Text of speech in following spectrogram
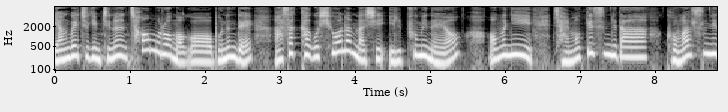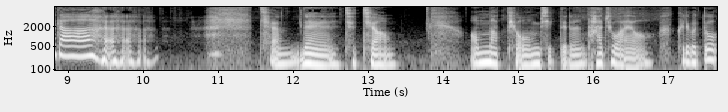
양배추 김치는 처음으로 먹어보는데 아삭하고 시원한 맛이 일품이네요. 어머니, 잘 먹겠습니다. 고맙습니다. 참, 네, 좋죠. 엄마표 음식들은 다 좋아요. 그리고 또,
